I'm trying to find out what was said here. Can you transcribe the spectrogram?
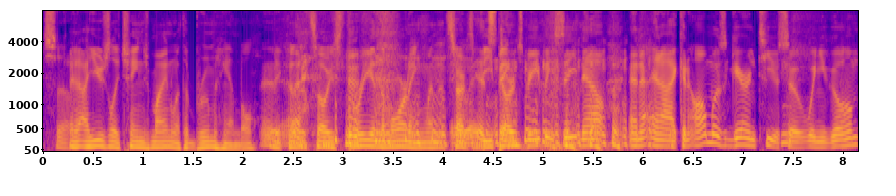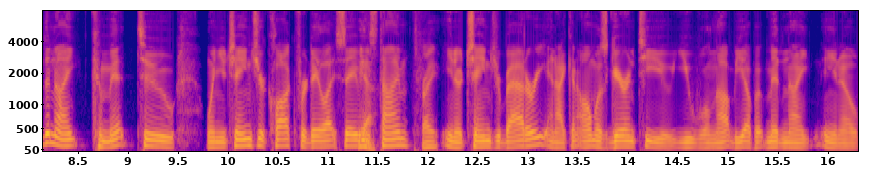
So And I usually change mine with a broom handle because it's always three in the morning when it starts it beeping. starts beeping. See now, and and I can almost guarantee you. So when you go home tonight, commit to when you change your clock for daylight savings Yeah, time. right. You know, change your battery, and I can almost guarantee you, you will not be up at midnight. You know,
